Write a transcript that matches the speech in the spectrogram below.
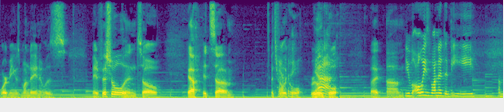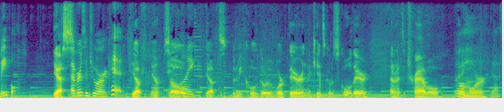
Board meeting was Monday and it was made official, and so yeah, it's um, it's really cool, really Yeah. cool. But um, You've always wanted to be a maple yes, ever since you were a kid. Yep, yep. So, like- yep, it's gonna be cool to go to work there, and the kids go to school there. I don't have to travel Ugh. anymore, Yes,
